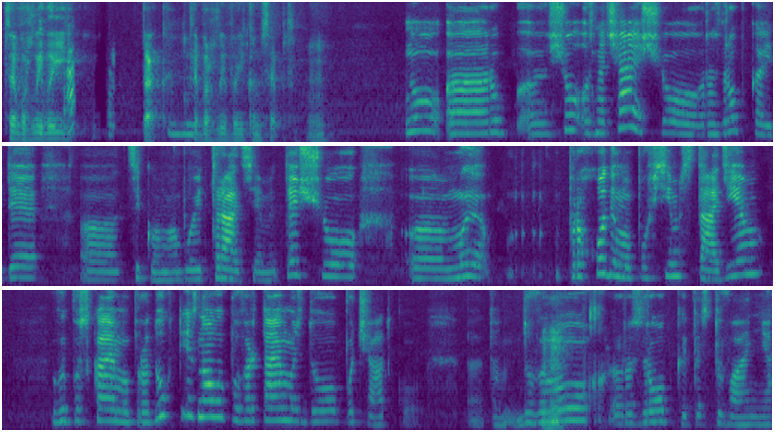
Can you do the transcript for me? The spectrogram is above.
Це важливий так, це важливий концепт. Угу. Ну, е, е, що означає, що розробка йде е, циклами або ітераціями? Те, що ми проходимо по всім стадіям, випускаємо продукт і знову повертаємось до початку, там, до вимог, розробки, тестування.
